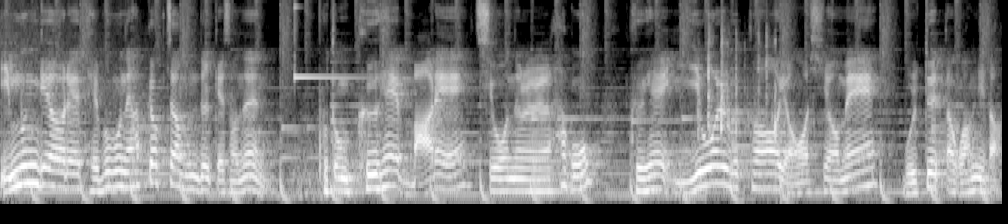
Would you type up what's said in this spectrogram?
인문계열의 대부분의 합격자분들께서는 보통 그해 말에 지원을 하고 그해 2월부터 영어 시험에 몰두했다고 합니다.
